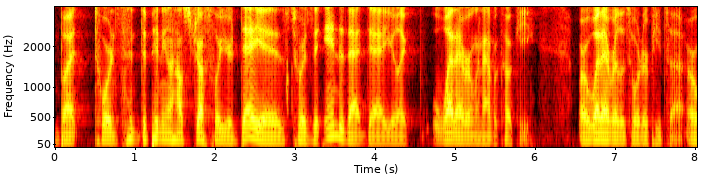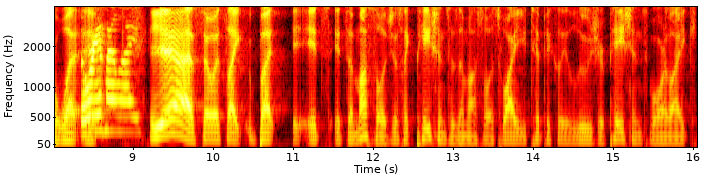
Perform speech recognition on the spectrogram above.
but towards depending on how stressful your day is, towards the end of that day, you're like, whatever, I'm gonna have a cookie, or whatever, let's order pizza, or what. Story of my life. Yeah, so it's like, but it's it's a muscle, just like patience is a muscle. It's why you typically lose your patience more like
